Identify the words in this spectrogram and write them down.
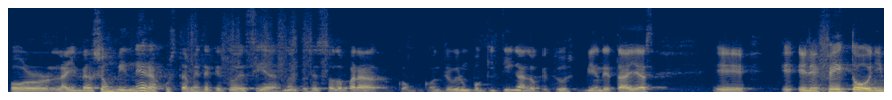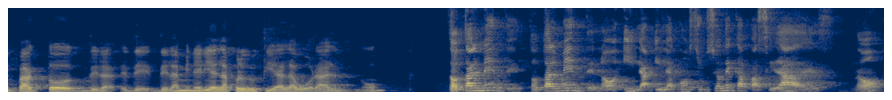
por la inversión minera justamente que tú decías, ¿no? Entonces, solo para contribuir un poquitín a lo que tú bien detallas, eh, el efecto o el impacto de la, de la, minería en la productividad laboral, ¿no? Totalmente, totalmente, ¿no? Y la, y la construcción de capacidades, ¿no?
